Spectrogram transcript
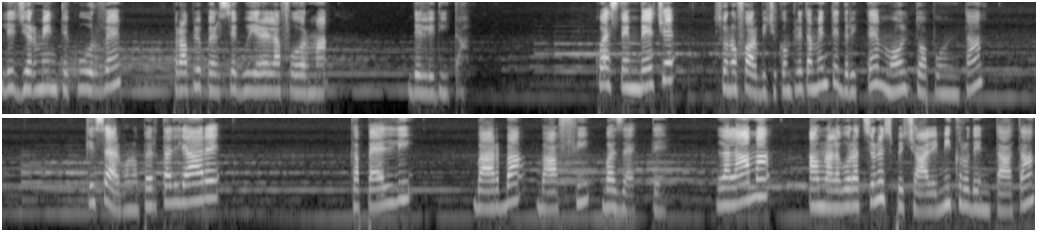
leggermente curve proprio per seguire la forma delle dita. Queste invece sono forbici completamente dritte, molto a punta, che servono per tagliare capelli, barba, baffi, basette. La lama ha una lavorazione speciale microdentata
